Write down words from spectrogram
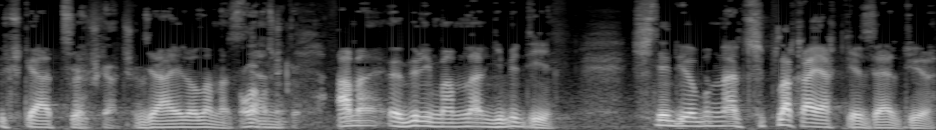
Üçkağıtçı. Üçkağıtçı. Cahil olamaz. Olamaz yani. çünkü. Ama öbür imamlar gibi değil. İşte diyor bunlar çıplak ayak gezer diyor.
